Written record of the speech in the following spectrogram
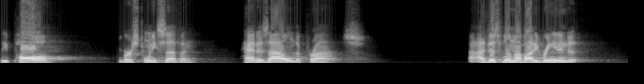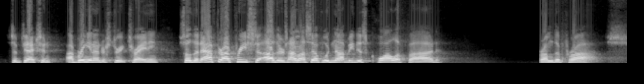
See, Paul, verse 27, had his eye on the prize. I discipline my body, bring it into subjection, I bring it under strict training, so that after I preach to others, I myself would not be disqualified from the prize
